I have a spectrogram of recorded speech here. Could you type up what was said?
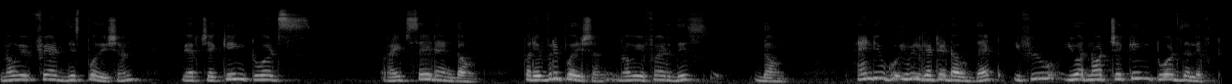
Now if we are at this position we are checking towards right side and down. For every position now if I this down and you, go, you will get a doubt that if you you are not checking towards the left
